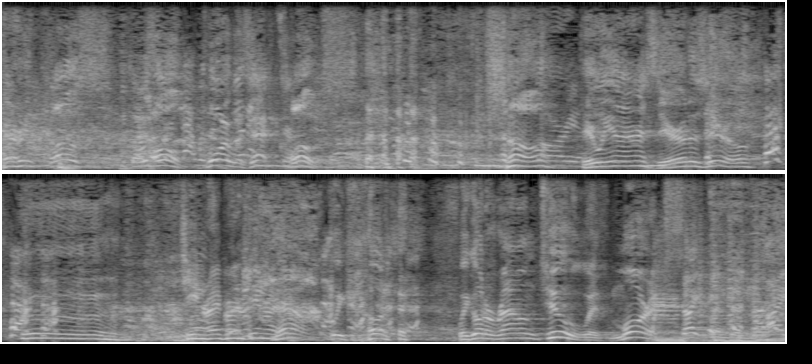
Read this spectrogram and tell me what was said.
Very close. Oh, That was boy, was that answer. close. so, here we are, zero to zero. Gene Rayburn, Gene Rayburn. Now, we go to, we go to round two with more excitement and high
